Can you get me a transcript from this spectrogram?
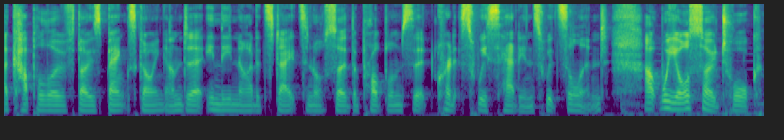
a couple of those banks going under in the United States, and also the problems that Credit Suisse had in Switzerland. Uh, we also talk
